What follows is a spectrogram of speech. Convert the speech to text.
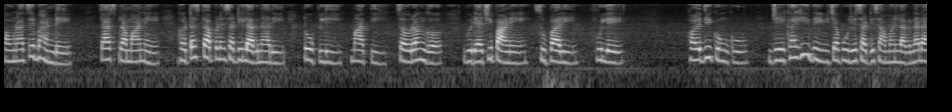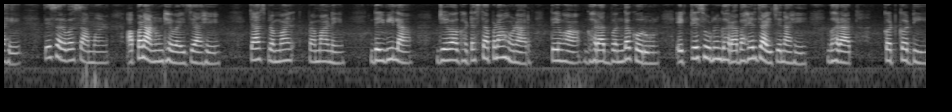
हवनाचे भांडे. त्याचप्रमाणे घटस्थापनेसाठी लागणारी टोपली माती चौरंग विड्याची पाने सुपारी फुले हळदी कुंकू जे काही देवीच्या पूजेसाठी सामान लागणार आहे ते सर्व सामान आपण आणून ठेवायचे आहे. त्याचप्रमा प्रमाणे देवीला जेव्हा घटस्थापना होणार तेव्हा घरात बंद करून एकटे सोडून घराबाहेर जायचे नाही. घरात कटकटी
